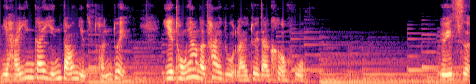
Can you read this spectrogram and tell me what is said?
你还应该引导你的团队以同样的态度来对待客户。有一次，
